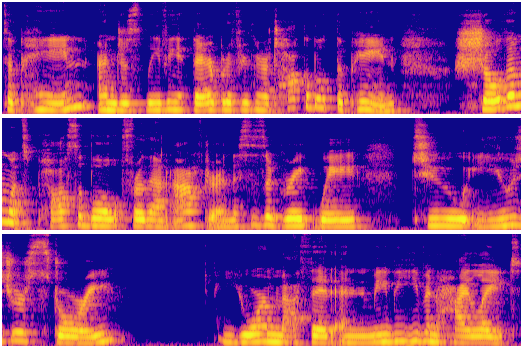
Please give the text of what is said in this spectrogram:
to pain and just leaving it there. But if you're going to talk about the pain, show them what's possible for them after. And this is a great way to use your story, your method, and maybe even highlight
